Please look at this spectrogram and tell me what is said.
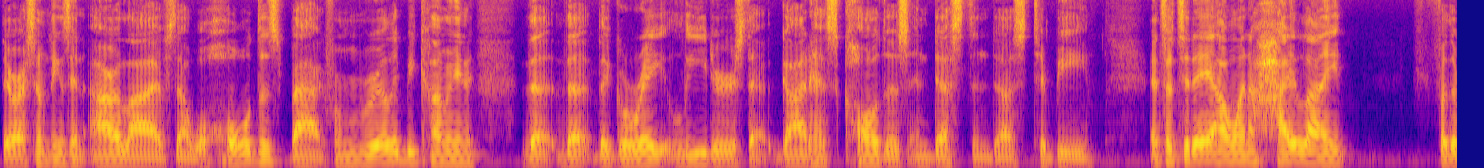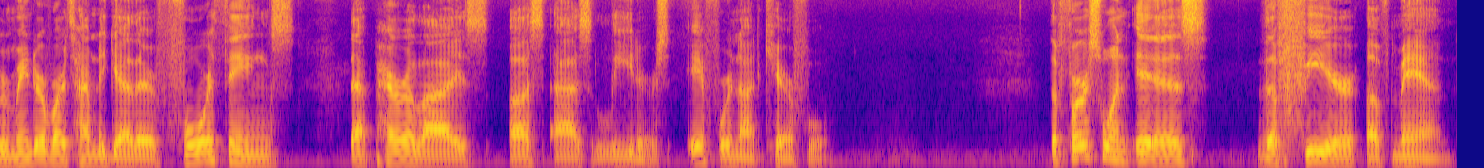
there are some things in our lives that will hold us back from really becoming the, the, the great leaders that God has called us and destined us to be. And so today I want to highlight for the remainder of our time together four things that paralyze us as leaders if we're not careful. The first one is the fear of man.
